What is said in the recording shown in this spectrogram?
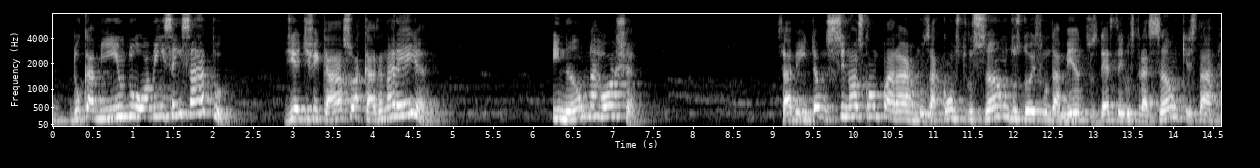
do caminho do homem insensato, de edificar a sua casa na areia e não na rocha. Sabe? Então, se nós compararmos a construção dos dois fundamentos desta ilustração que está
